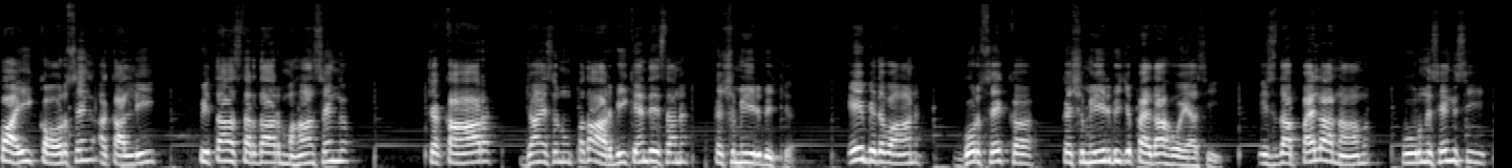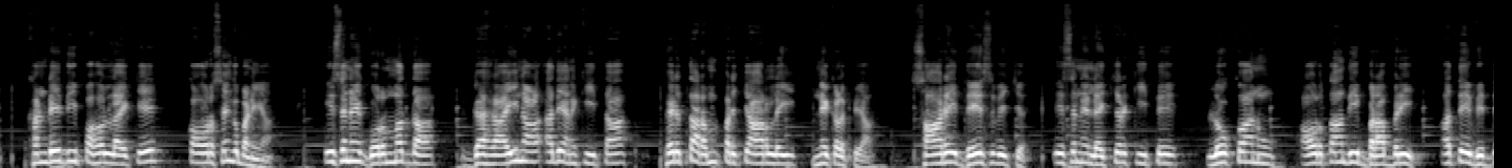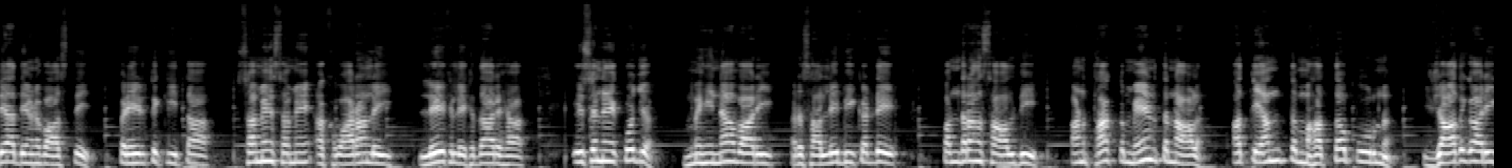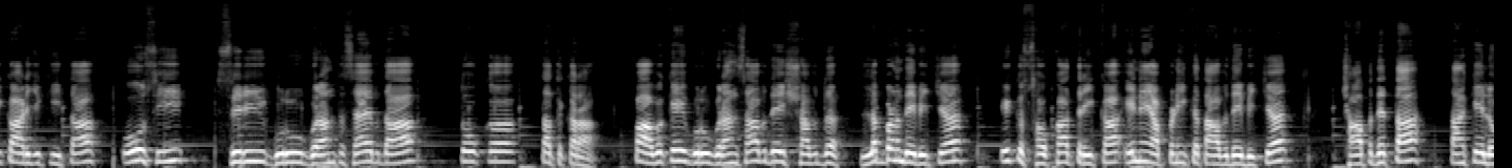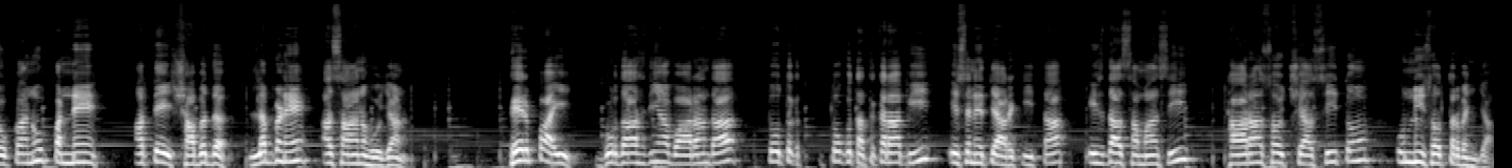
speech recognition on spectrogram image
ਭਾਈ ਕੌਰ ਸਿੰਘ ਅਕਾਲੀ, ਪਿਤਾ ਸਰਦਾਰ ਮਹਾਂ ਸਿੰਘ, ਚਕਾਰ ਜਾਂ ਇਸ ਨੂੰ ਪਧਾਰ ਵੀ ਕਹਿੰਦੇ ਸਨ, ਕਸ਼ਮੀਰ ਵਿੱਚ। ਇਹ ਵਿਦਵਾਨ ਗੁਰਸਿੱਖ ਕਸ਼ਮੀਰ ਵਿੱਚ ਪੈਦਾ ਹੋਇਆ ਸੀ। ਇਸ ਦਾ ਪਹਿਲਾ ਨਾਮ ਪੂਰਨ ਸਿੰਘ ਸੀ। ਖੰਡੇ ਦੀ ਪਹੁਲ ਲੈ ਕੇ ਕੌਰ ਸਿੰਘ ਬਣਿਆ। ਇਸ ਨੇ ਗੁਰਮਤ ਦਾ ਗਹਿਰਾਈ ਨਾਲ ਅਧਿਐਨ ਕੀਤਾ, ਫਿਰ ਧਰਮ ਪ੍ਰਚਾਰ ਲਈ ਨਿਕਲ ਪਿਆ। ਸਾਰੇ ਦੇਸ਼ ਵਿੱਚ ਇਸ ਨੇ ਲੈਕਚਰ ਕੀਤੇ, ਲੋਕਾਂ ਨੂੰ ਔਰਤਾਂ ਦੀ ਬਰਾਬਰੀ ਅਤੇ ਵਿੱਦਿਆ ਦੇਣ ਵਾਸਤੇ ਪ੍ਰੇਰਿਤ ਕੀਤਾ, ਸਮੇਂ-ਸਮੇਂ ਅਖਬਾਰਾਂ ਲਈ ਲੇਖ ਲਿਖਦਾ ਰਿਹਾ। ਇਸ ਨੇ ਕੁਝ ਮਹੀਨਾਵਾਰੀ ਰਸਾਲੇ ਵੀ ਕੱਢੇ। 15 ਸਾਲ ਦੀ ਅਣਥੱਕ ਮਿਹਨਤ ਨਾਲ ਅਤਿਅੰਤ ਮਹੱਤਵਪੂਰਨ ਯਾਦਗਾਰੀ ਕਾਰਜ ਕੀਤਾ। ਉਹ ਸੀ ਸ੍ਰੀ ਗੁਰੂ ਗ੍ਰੰਥ ਸਾਹਿਬ ਦਾ ਤੁਕ ਤਤਕਰਾ। ਭਾਵ ਕਿ ਗੁਰੂ ਗ੍ਰੰਥ ਸਾਹਿਬ ਦੇ ਸ਼ਬਦ ਲੱਭਣ ਦੇ ਵਿੱਚ ਇੱਕ ਸੌਖਾ ਤਰੀਕਾ ਇਹਨੇ ਆਪਣੀ ਕਿਤਾਬ ਦੇ ਵਿੱਚ ਛਾਪ ਦਿੱਤਾ ਤਾਂ ਕਿ ਲੋਕਾਂ ਨੂੰ ਪੰਨੇ ਅਤੇ ਸ਼ਬਦ ਲੱਭਣੇ ਆਸਾਨ ਹੋ ਜਾਣ। ਫਿਰ ਭਾਈ ਗੁਰਦਾਸ ਦੀਆਂ ਵਾਰਾਂ ਦਾ ਤੁਕ ਤੁਕ ਤਤਕਰਾ ਵੀ ਇਸ ਨੇ ਤਿਆਰ ਕੀਤਾ। ਇਸ ਦਾ ਸਮਾਂ ਸੀ 1886 ਤੋਂ 1953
